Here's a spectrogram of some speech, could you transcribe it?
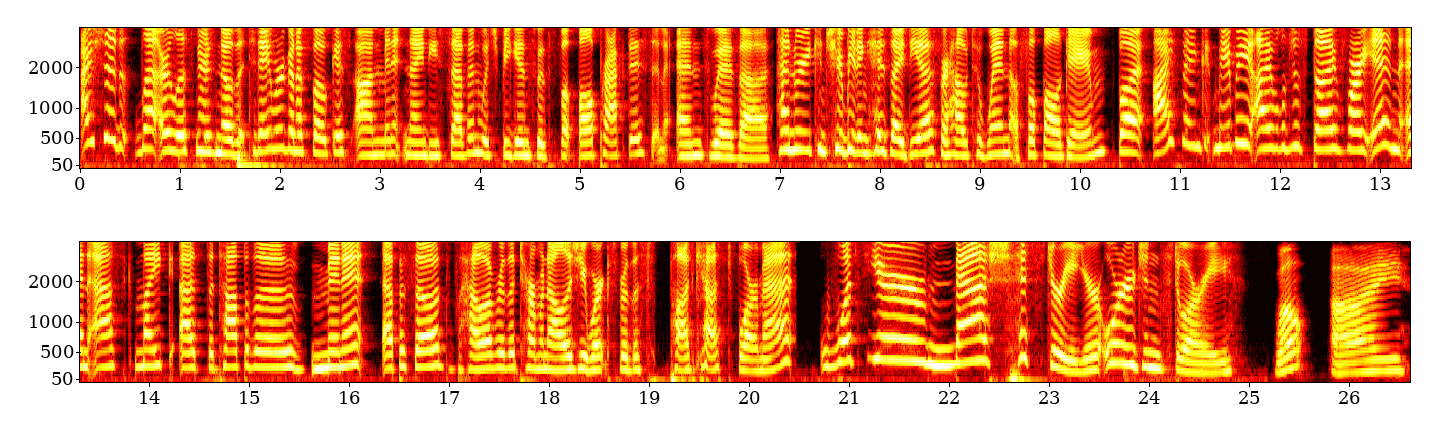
I should let our listeners know that today we're going to focus on minute 97, which begins with football practice and ends with uh, Henry contributing his idea for how to win a football game. But I think maybe I will just dive right in and ask Mike at the top of the minute episode, however the terminology works for this podcast format. What's your MASH history, your origin story? Well, I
